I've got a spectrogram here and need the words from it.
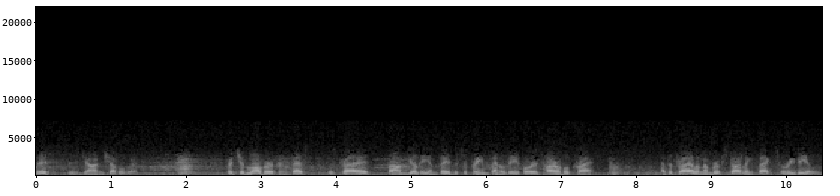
This is John Shuttleworth. Richard Lauber confessed, was tried, found guilty, and paid the supreme penalty for his horrible crime. At the trial, a number of startling facts were revealed.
